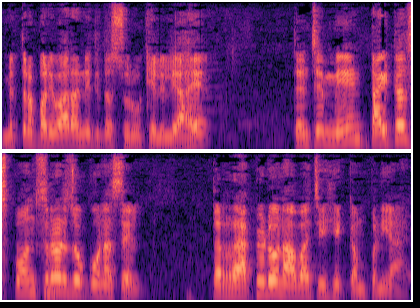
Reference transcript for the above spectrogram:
मित्रपरिवारांनी तिथं सुरू केलेली आहे त्यांचे मेन टायटल स्पॉन्सरर जो कोण असेल तर रॅपिडो नावाची ही कंपनी आहे.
